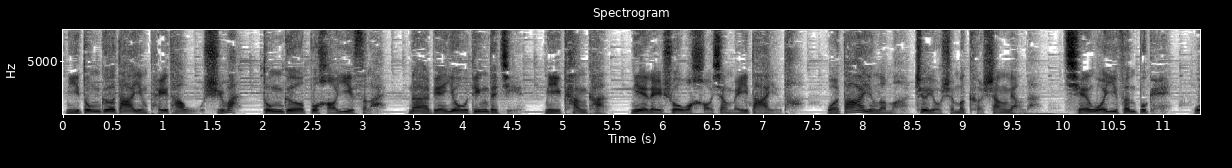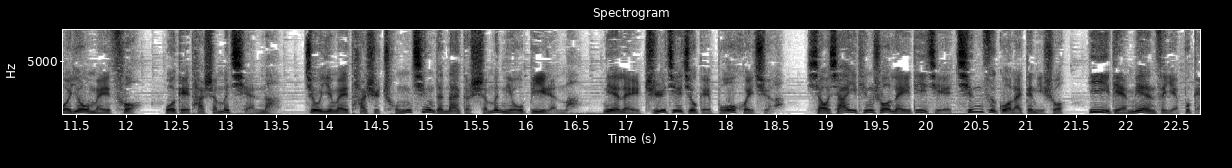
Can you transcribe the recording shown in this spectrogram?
你东哥答应赔他五十万。”东哥不好意思来，那边又盯得紧，你看看。聂磊说：“我好像没答应他，我答应了吗？这有什么可商量的？钱我一分不给，我又没错，我给他什么钱呢？就因为他是重庆的那个什么牛逼人嘛。”聂磊直接就给驳回去了。小霞一听说磊弟姐亲自过来跟你说，一点面子也不给，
